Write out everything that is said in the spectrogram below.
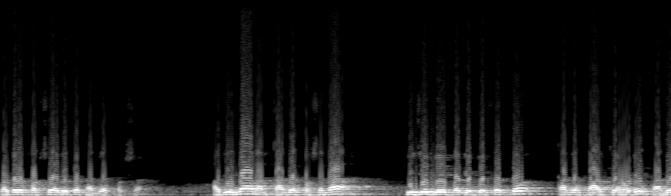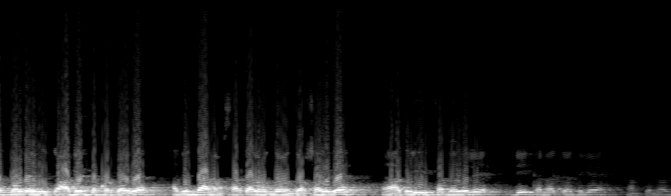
ಬಡವರ ಪಕ್ಷ ಇರುತ್ತೆ ಕಾಂಗ್ರೆಸ್ ಪಕ್ಷ. ಅದರಿಂದ ನಮ್ಮ ಕಾಂಗ್ರೆಸ್ ಪಕ್ಷನ ಬಿ ಜೆ ಪಿ ಬಗ್ಗೆ ಬೆಸತ್ತು ಕಾಂಗ್ರೆಸ್ ಆಯ್ಕೆ ನೋಡಿ ಕಾಂಗ್ರೆಸ್ ಒಳ್ಳೆ ರೀತಿ ಆಡಳಿತ ಕೊಡ್ತಾ ಇದೆ. ಅದರಿಂದ ನಮ್ಮ ಸರ್ಕಾರ ಒಂದು ಒಂದು ವರ್ಷ ಆಗಿದೆ. ಅದು ಈ ಸಂದರ್ಭದಲ್ಲಿ ಡಿ ಕನ್ನಡ ಜನತೆಗೆ ನಾನು ಧನ್ಯವಾದ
